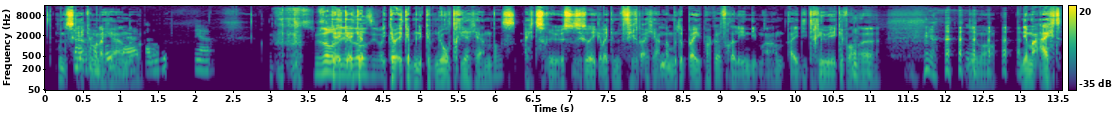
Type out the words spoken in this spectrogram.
Ik moet eens Ja, kijken in mijn dan agenda. Dan Ja. We zullen Ik, zien, ik, we ik, zullen heb, zien. ik, heb, ik, heb nu, ik heb nu al drie agenda's. Echt serieus. Dus ik zou eigenlijk een vierde agenda moeten bijpakken voor alleen die maand. ay, die drie weken van... eh, nee, maar, nee, maar echt.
